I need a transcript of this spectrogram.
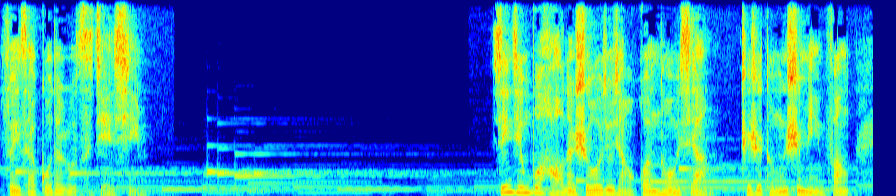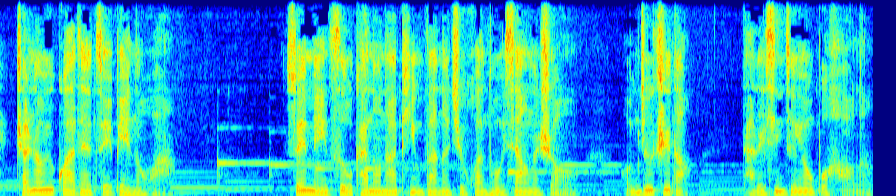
所以才过得如此艰辛。心情不好的时候就想换头像，这是同事敏芳常常会挂在嘴边的话。所以每次我看到他频繁的去换头像的时候，我们就知道。他的心情又不好了。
